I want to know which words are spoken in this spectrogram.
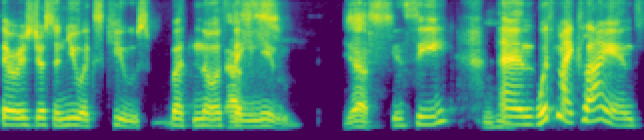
There is just a new excuse, but nothing yes. new. Yes. You see? Mm-hmm. And with my clients,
